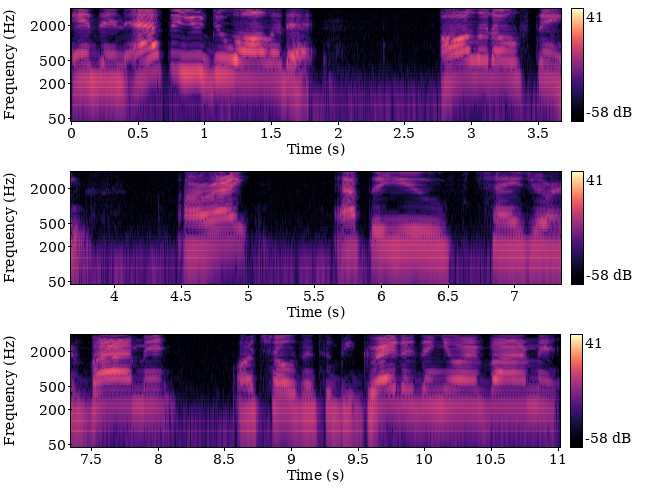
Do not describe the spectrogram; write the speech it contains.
And then after you do all of that, all of those things, all right? After you've changed your environment or chosen to be greater than your environment,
